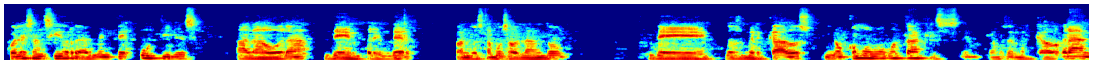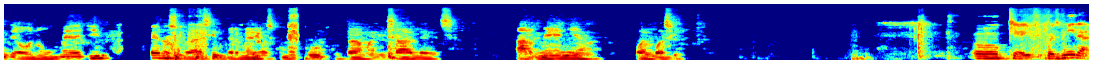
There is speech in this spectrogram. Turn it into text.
¿Cuáles han sido realmente útiles a la hora de emprender cuando estamos hablando de los mercados, no como Bogotá, que es digamos, el mercado grande, o no un Medellín, pero ciudades intermedias como Cúcuta, Manizales, Armenia o algo así. Ok, pues mira,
